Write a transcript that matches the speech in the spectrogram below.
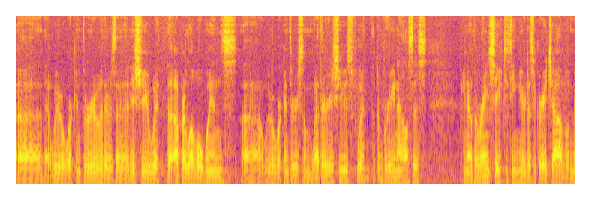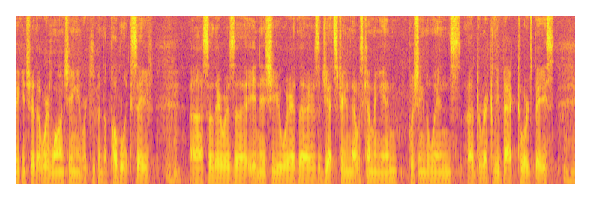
uh, that we were working through. There was an issue with the upper level winds. Uh, we were working through some weather issues with the debris analysis you know, the range safety team here does a great job of making sure that we're launching and we're keeping the public safe. Mm-hmm. Uh, so there was a, an issue where there was a jet stream that was coming in, pushing the winds uh, directly back towards base, mm-hmm.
